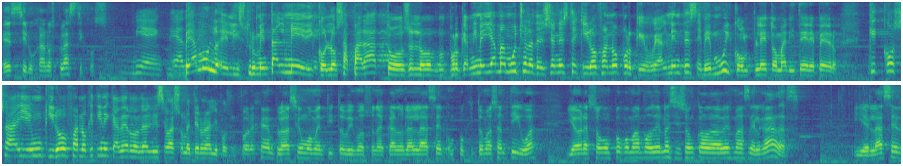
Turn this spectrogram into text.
es cirujanos plásticos. Bien. Eh, Veamos el instrumental médico, los aparatos, porque a mí me llama mucho la atención este quirófano porque realmente se ve muy completo, Maritere, Pedro. ¿Qué cosa hay en un quirófano? ¿Qué tiene que haber donde alguien se va a someter a una liposucción? Por ejemplo, hace un momentito vimos una cánula láser un poquito más antigua y ahora son un poco más modernas y son cada vez más delgadas y el láser,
